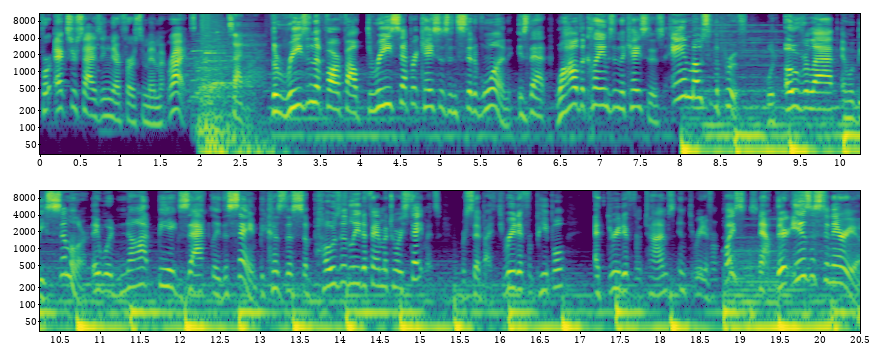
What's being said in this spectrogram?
for exercising their First Amendment rights. Sidebar. The reason that Favre filed three separate cases instead of one is that while the claims in the cases and most of the proof would overlap and would be similar. They would not be exactly the same because the supposedly defamatory statements were said by three different people at three different times in three different places. Now, there is a scenario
